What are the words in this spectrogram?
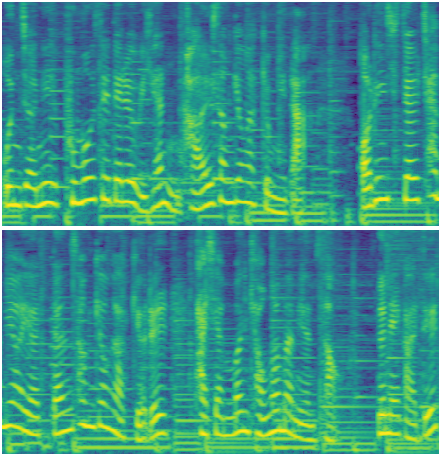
온전히 부모 세대를 위한 가을 성경학교입니다. 어린 시절 참여하였던 성경학교를 다시 한번 경험하면서 은혜 가득,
